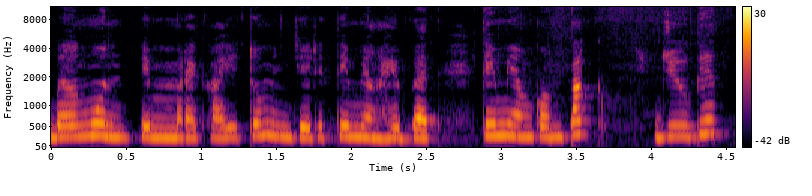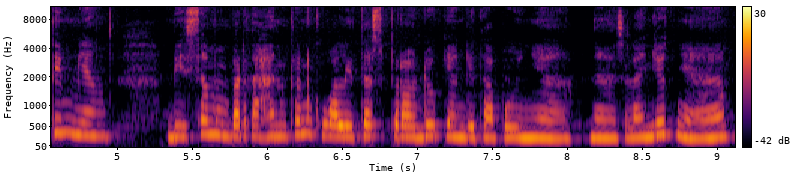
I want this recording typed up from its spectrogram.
bangun tim mereka itu menjadi tim yang hebat, tim yang kompak, juga tim yang bisa mempertahankan kualitas produk yang kita punya. Nah, selanjutnya,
